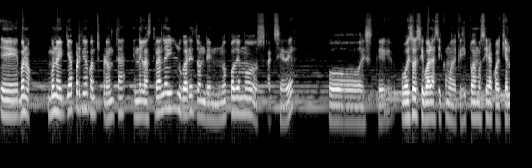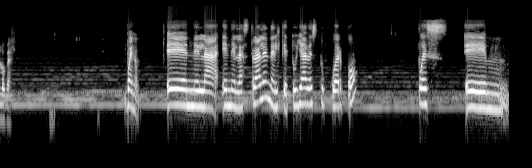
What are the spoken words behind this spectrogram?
eh, bueno, bueno, ya partiendo con tu pregunta, ¿en el astral hay lugares donde no podemos acceder? O este, o eso es igual así como de que sí podemos ir a cualquier lugar. Bueno, en el, en el astral en el que tú ya ves tu cuerpo, pues em,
